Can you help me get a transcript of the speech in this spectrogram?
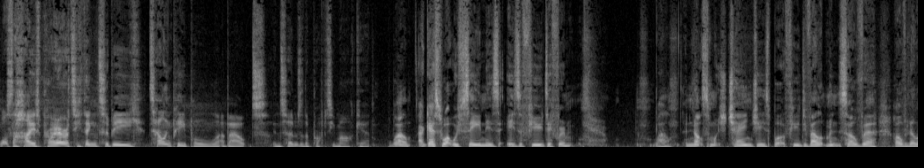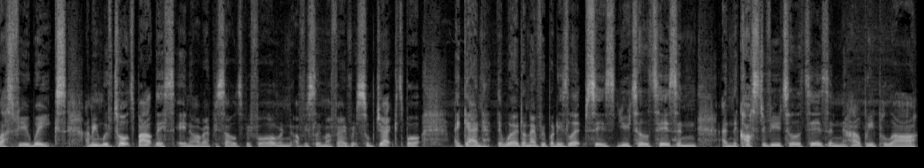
what's the highest priority thing to be telling people about in terms of the property market? Well, I guess what we've seen is is a few different well, not so much changes, but a few developments over over the last few weeks. I mean, we've talked about this in our episodes before, and obviously my favourite subject. But again, the word on everybody's lips is utilities and and the cost of utilities and how people are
